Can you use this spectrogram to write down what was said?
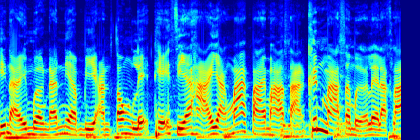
ที่ไหนเมืองนั้นเนี่ยมีอันต้องเละเทะเสียหายอย่างมากมายมหาศาลขึ้นมาเสมอเลยล่ะครับ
